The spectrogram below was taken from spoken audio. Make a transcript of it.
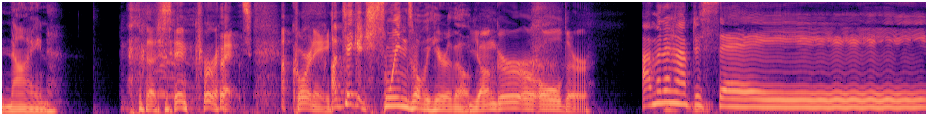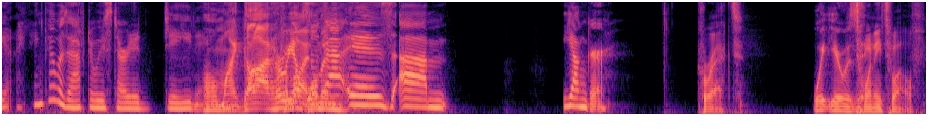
2009. That is incorrect. Courtney, I'm taking swings over here, though. younger or older? I'm going to have to say, I think that was after we started dating. Oh my God! Hurry Come up, on. So that is um, younger. Correct. what year was it? 2012.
